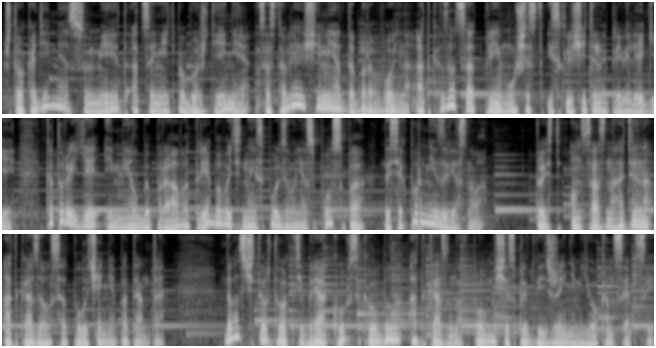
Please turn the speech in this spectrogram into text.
что Академия сумеет оценить побуждения, заставляющие меня добровольно отказаться от преимуществ исключительной привилегии, которые я имел бы право требовать на использование способа до сих пор неизвестного. То есть он сознательно отказывался от получения патента. 24 октября Корсакову было отказано в помощи с продвижением его концепции.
